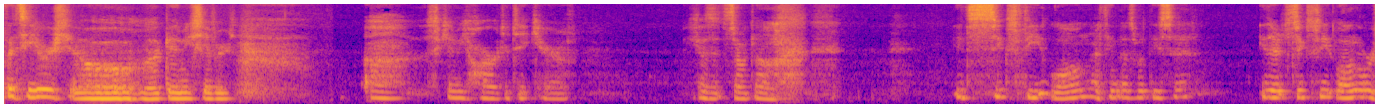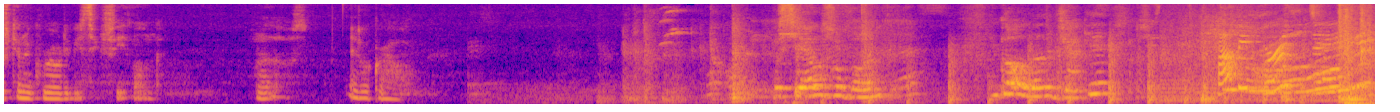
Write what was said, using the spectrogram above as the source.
I don't know if it's here or she. Oh, that gave me shivers. Uh, this is gonna be hard to take care of because it's so dumb. it's six feet long. I think that's what they said. Either it's six feet long or it's gonna grow to be six feet long. One of those. It'll grow. Seattle's so fun. You got a leather jacket? Happy birthday!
